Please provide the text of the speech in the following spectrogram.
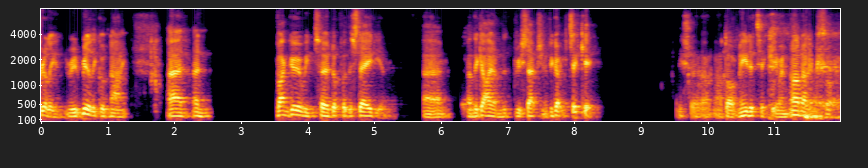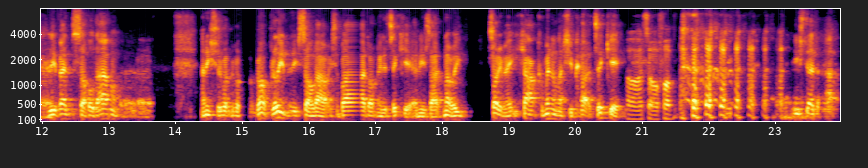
brilliant, re- really good night. And, and Van Gerwen turned up at the stadium, um, and the guy on the reception, "Have you got your ticket?" He said, "I don't need a ticket." He went, "Oh no, the event's sold out." And he said, "Oh, brilliant that it's sold out." He said, "But I don't need a ticket." And he's like, "No, he, sorry, mate, you can't come in unless you've got a ticket. Oh, that's awful. he said, uh,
